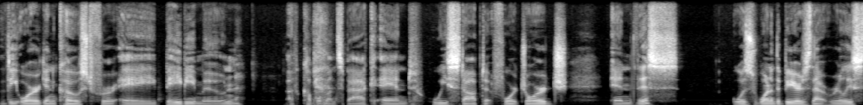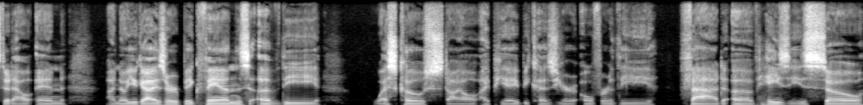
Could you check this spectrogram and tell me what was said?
the Oregon coast for a baby moon a couple months back, and we stopped at Fort George. And this was one of the beers that really stood out. And I know you guys are big fans of the West Coast style IPA because you're over the fad of hazies. So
